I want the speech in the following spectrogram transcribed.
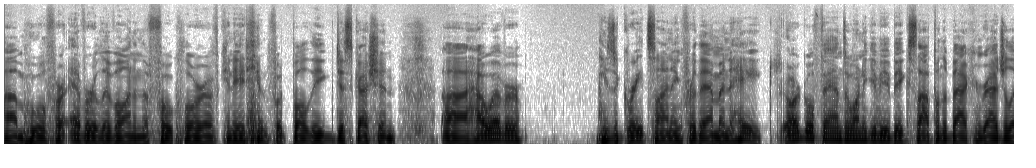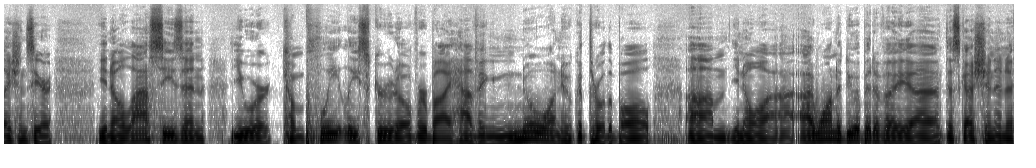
Um, who will forever live on in the folklore of Canadian Football League discussion. Uh, however, he's a great signing for them. And hey, Argo fans, I want to give you a big slap on the back. Congratulations here. You know, last season you were completely screwed over by having no one who could throw the ball. Um, you know, I, I want to do a bit of a uh, discussion in a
